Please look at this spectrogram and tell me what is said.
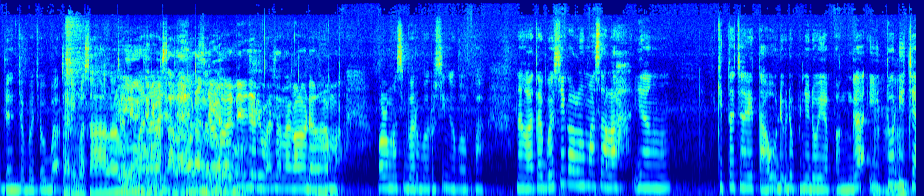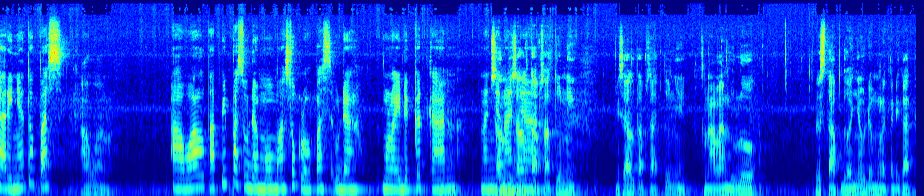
Jangan coba-coba. Cari masalah lu. Cari masalah, cari aja. masalah orang Coba dia. dia cari masalah kalau udah lama. Kalau masih baru-baru sih nggak apa-apa. Nah kata gue sih kalau masalah yang kita cari tahu dia udah punya doi apa enggak itu dicarinya tuh pas awal awal tapi pas udah mau masuk loh pas udah mulai deket kan misal misal nanya-nanya. tahap satu nih. Misal tahap satu nih kenalan dulu. Terus tahap duanya udah mulai PDKT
